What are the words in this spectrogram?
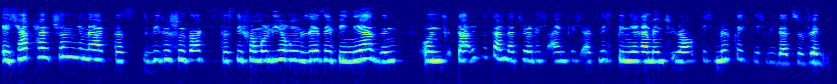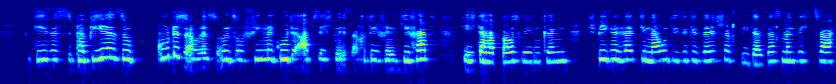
Ich habe halt schon gemerkt, dass, wie du schon sagst, dass die Formulierungen sehr, sehr binär sind. Und da ist es dann natürlich eigentlich als nicht-binärer Mensch überhaupt nicht möglich, sich wiederzufinden. Dieses Papier, so gut es auch ist und so viele gute Absichten es auch definitiv hat, die ich da habe rauslesen können, spiegelt halt genau diese Gesellschaft wieder. Dass man sich zwar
